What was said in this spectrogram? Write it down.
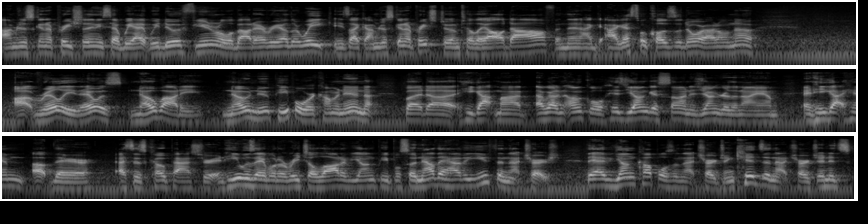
I'm just going to preach to them. He said we we do a funeral about every other week. He's like I'm just going to preach to them till they all die off, and then I, I guess we'll close the door. I don't know uh, really, there was nobody, no new people were coming in. But uh, he got my, I've got an uncle, his youngest son is younger than I am, and he got him up there as his co-pastor and he was able to reach a lot of young people. So now they have a youth in that church. They have young couples in that church and kids in that church and it's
